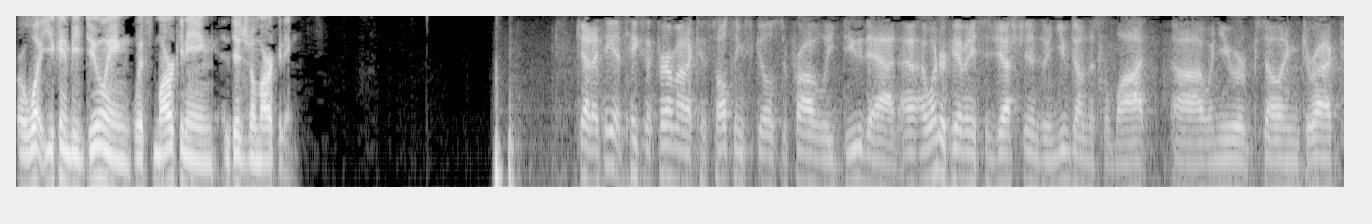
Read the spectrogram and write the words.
for what you can be doing with marketing and digital marketing. Chad, I think it takes a fair amount of consulting skills to probably do that. I, wonder if you have any suggestions. I mean, you've done this a lot uh, when you were selling direct,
